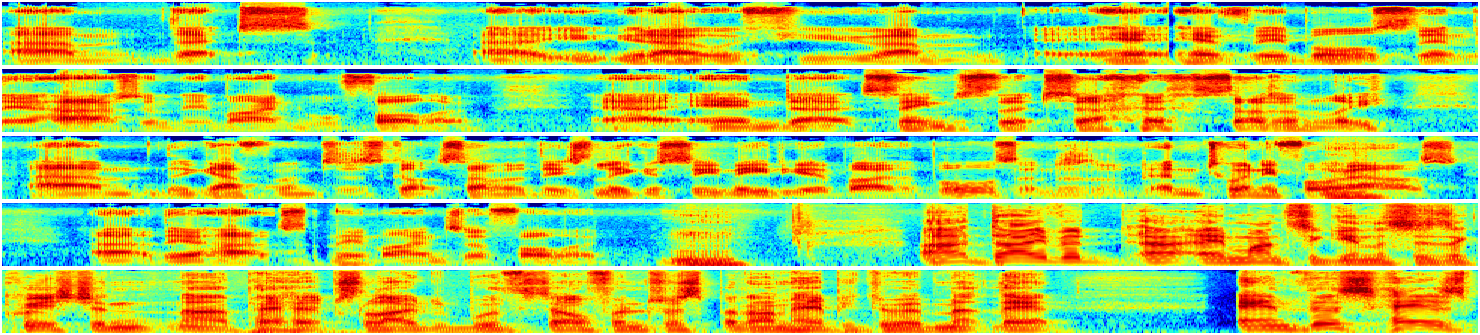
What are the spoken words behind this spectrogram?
um, that uh, you, you, know, if you um, ha- have their balls, then their heart and their mind will follow. Uh, and uh, it seems that uh, suddenly um, the government has got some of these legacy media by the balls, and in 24 mm. hours, uh, their hearts and their minds are followed. Mm. David, and once again, this is a question perhaps loaded with self interest, but I'm happy to admit that. And this has,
